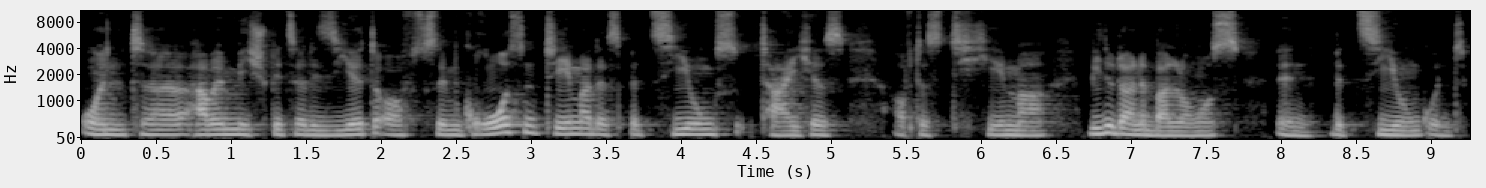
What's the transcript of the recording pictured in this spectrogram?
und äh, habe mich spezialisiert auf dem großen Thema des Beziehungsteiches, auf das Thema, wie du deine Balance in Beziehung und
